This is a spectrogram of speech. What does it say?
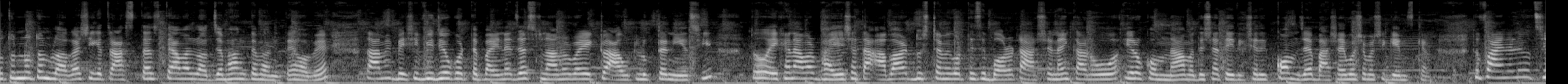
নতুন নতুন ব্লগার সেক্ষেত্রে আস্তে আস্তে আমার লজ্জা ভাঙতে ভাঙতে হবে। তো আমি বেশি ভিডিও করতে পারি না জাস্ট নানুর বাড়ি একটু আউটলুকটা নিয়েছি। তো এখানে আমার ভাইয়ের সাথে আবার দুষ্টামি করতেছে বড়টা আসে নাই কারণ ও এরকম না আমাদের সাথে এদিক সেদিক কম যায় বাসায় বসে বসে গেমস খেলে। তো ফাইনালি হচ্ছে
